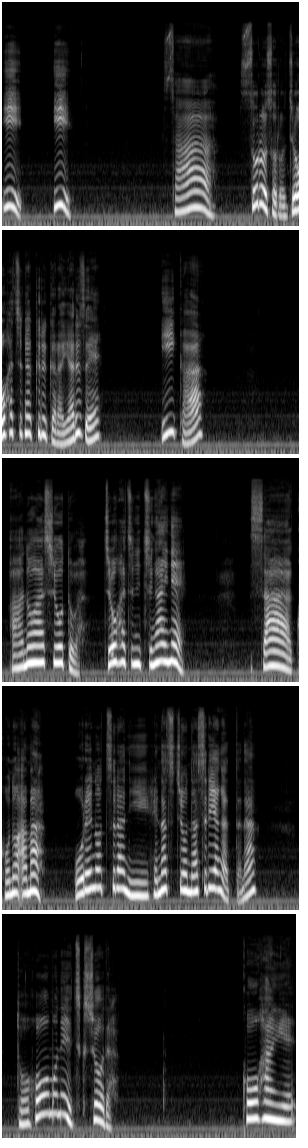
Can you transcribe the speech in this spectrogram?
いい、いい。さあ、そろそろ上八が来るからやるぜ。いいか？あの足音は上八に違いねえ。さあ、この雨、俺の面にへな土をなすりやがったな。途方もねえ畜生だ。後半へ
